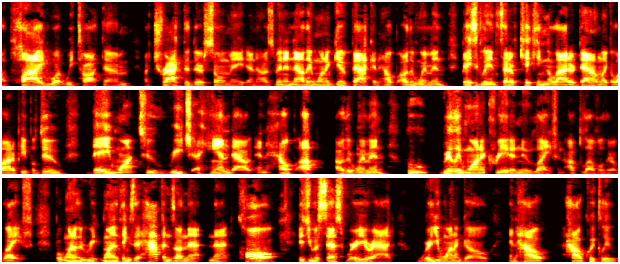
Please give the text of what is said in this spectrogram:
applied what we taught them, attracted their soulmate and husband, and now they want to give back and help other women. Basically, instead of kicking the ladder down like a lot of people do, they want to reach a hand out and help up other women who really want to create a new life and up level their life. But one of the re- one of the things that happens on that that call is you assess where you're at, where you want to go, and how how quickly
